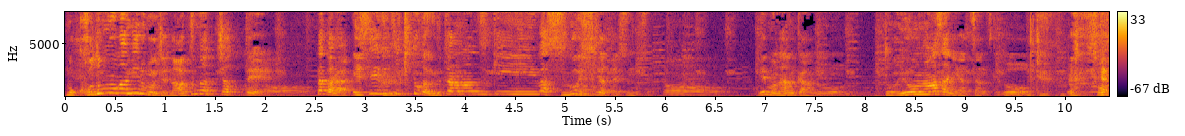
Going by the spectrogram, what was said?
もう子供が見るもんじゃなくなっちゃってだから SF 好きとかウルトラマン好きはすごい好きだったりするんですよ。ーでもなんかあの土曜の朝にやってたんですけどその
